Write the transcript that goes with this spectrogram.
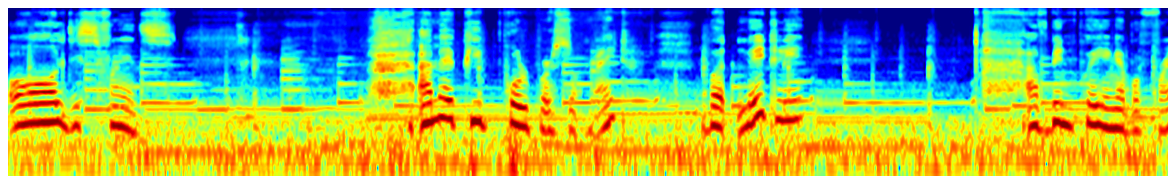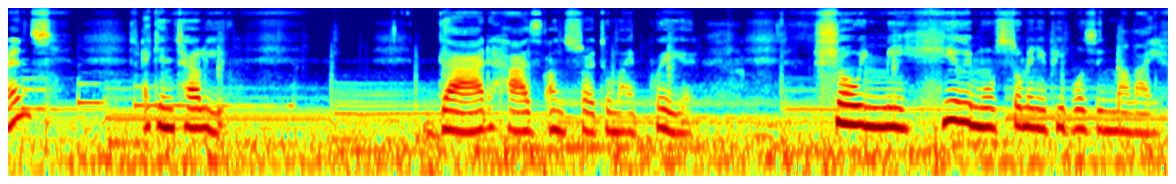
all these friends, I'm a people person, right? But lately, I've been praying about friends. I can tell you, God has answered to my prayer, showing me He removed so many people in my life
